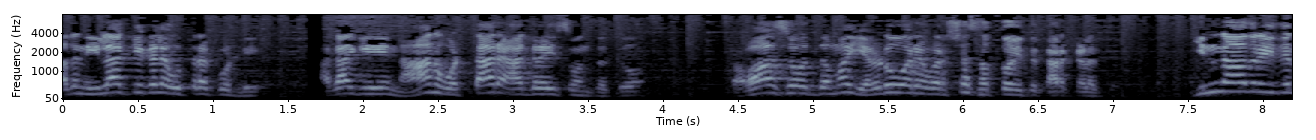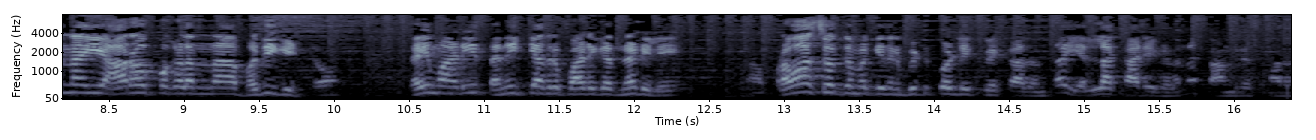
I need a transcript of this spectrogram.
ಅದನ್ನ ಇಲಾಖೆಗಳೇ ಉತ್ತರ ಕೊಡ್ಲಿ. ಹಾಗಾಗಿ ನಾನು ಒಟ್ಟಾರೆ ಆಗ್ರಹಿಸುವಂತದ್ದು ಪ್ರವಾಸೋದ್ಯಮ ಎರಡೂವರೆ ವರ್ಷ ಸತ್ತೋಯ್ತು ಕಾರ್ಕಳದ್ದು. ಇನ್ನಾದ್ರೂ ಇದನ್ನ ಈ ಆರೋಪಗಳನ್ನ ಬದಿಗಿಟ್ಟು, ದಯಮಾಡಿ ತನಿಖೆ ಆದ್ರೂ ಪಾಡಿಗೆ ನಡೀಲಿ. ಪ್ರವಾಸೋದ್ಯಮಕ್ಕೆ ಇದನ್ನು ಬಿಟ್ಟುಕೊಡ್ಲಿಕ್ಕೆ ಬೇಕಾದಂತ ಎಲ್ಲ ಕಾರ್ಯಗಳನ್ನ ಕಾಂಗ್ರೆಸ್ ಮಾಡಬೇಕು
